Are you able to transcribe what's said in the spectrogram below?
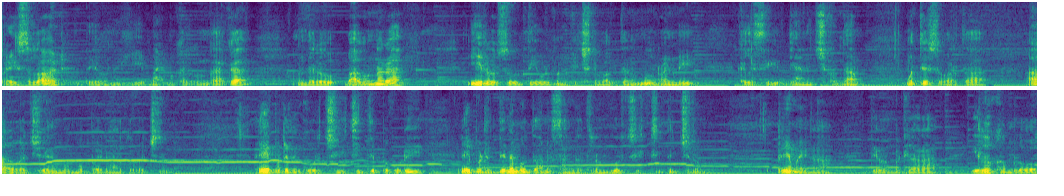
ప్రైస్ లాడ్ దేవునికి మహిమ కలుగును గాక. అందరూ బాగున్నారా? ఈరోజు దేవుడు మనకి ఇచ్చిన వాగ్దానము రండి కలిసి ధ్యానించుకుందాం. మత్స్సు వార్త ఆరో అధ్యాయము ముప్పై నాలుగో వచ్చిన రేపటిని గూర్చి చింతింపకుడి రేపటి దినము దాని సంగతులను గూర్చి చింతించడం ప్రియమైన దేవుని బిడ్డలారా ఈ లోకంలో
